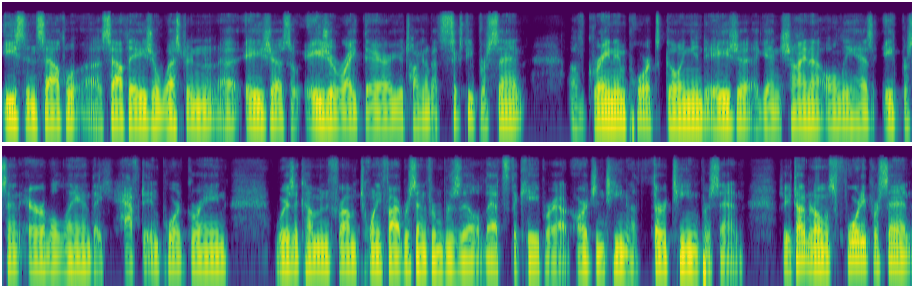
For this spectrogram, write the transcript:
East and South uh, South Asia, Western uh, Asia. So Asia right there, you're talking about 60% of grain imports going into Asia. Again, China only has 8% arable land. They have to import grain. Where's it coming from? 25% from Brazil. That's the Cape route. Argentina, 13%. So you're talking about almost 40%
